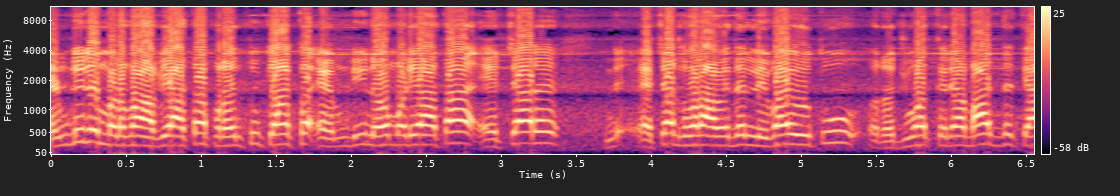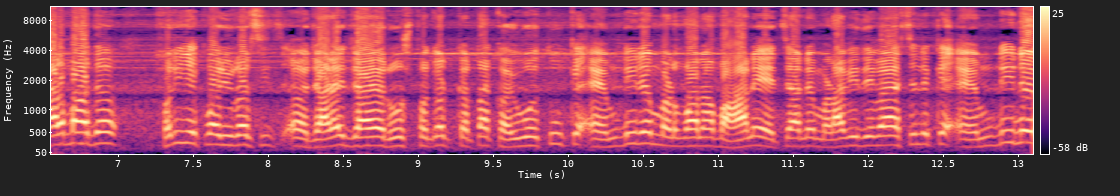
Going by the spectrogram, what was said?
એમડીને મળવા આવ્યા હતા, પરંતુ ક્યાંક એમડી ન મળ્યા હતા. એચઆર એચઆર દ્વારા આવેદન લેવાયું હતું. રજૂઆત કર્યા બાદ ને ત્યારબાદ ફરી એકવાર યુવરાજસિંહ જાડેજાએ રોષ પ્રગટ કરતા કહ્યું હતું કે એમડીને મળવાના બહાને એચઆરને મળાવી દેવાયા છે એટલે કે એમડીને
